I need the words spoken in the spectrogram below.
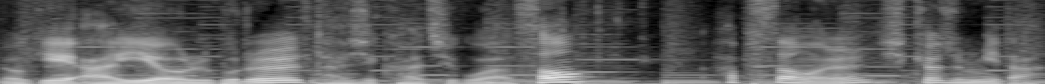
여기에 아이의 얼굴을 다시 가지고 와서 합성을 시켜줍니다.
